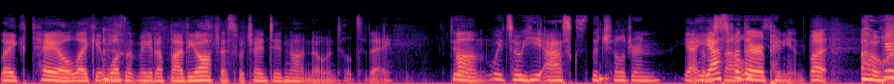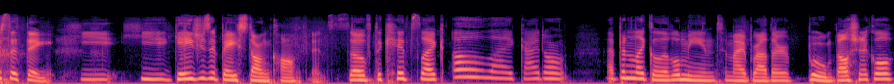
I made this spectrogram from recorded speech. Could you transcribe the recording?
like tale, like it wasn't made up by The Office, which I did not know until today. Did- um, wait. So he asks the children. Yeah, he asks for their opinion, but Oh. here's the thing he he gauges it based on confidence so if the kid's like oh like i don't i've been like a little mean to my brother boom belsnickel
